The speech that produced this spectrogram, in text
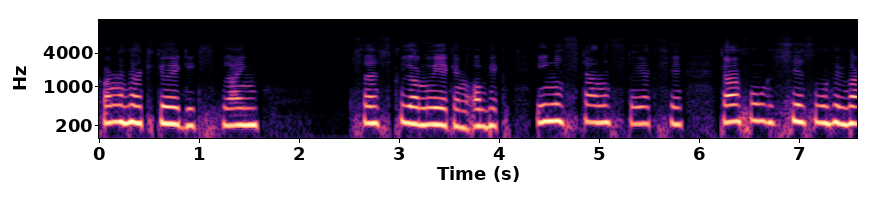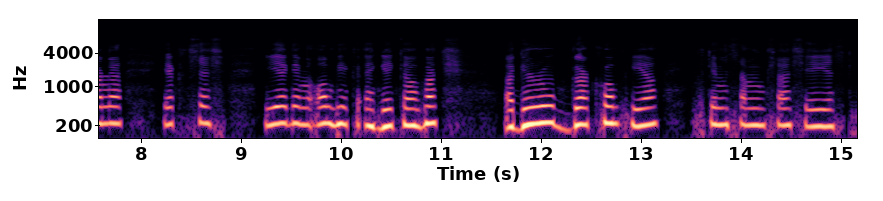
Convert to edit spline zesklonuje ten obiekt. Instance to jak się ta funkcja jest używana jak chcesz jeden obiekt edytować, a druga kopia w tym samym czasie jest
